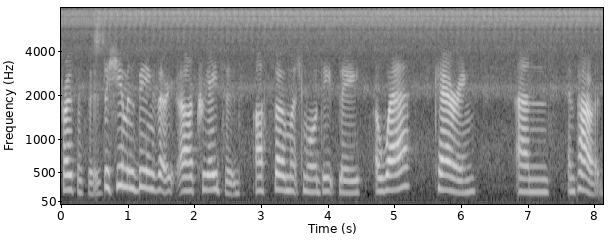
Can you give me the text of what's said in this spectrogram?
processes. The human beings that are created are so much more deeply aware, caring and empowered.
